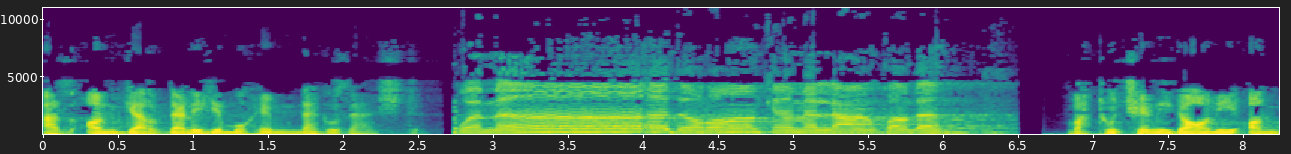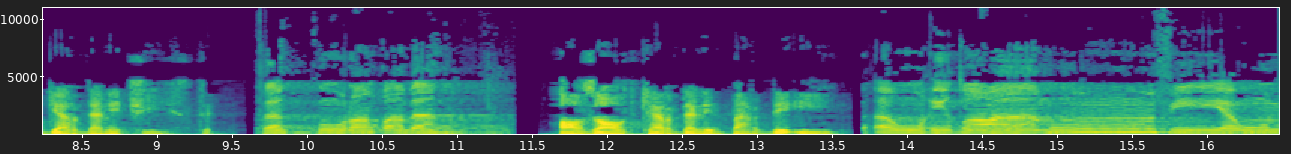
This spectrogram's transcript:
از آن گردنه مهم نگذشت. و ما ادراک ما العقبه و تو چه میدانی آن گردنه چیست؟ فک رقبه آزاد کردن برده ای او اطعام فی یوم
